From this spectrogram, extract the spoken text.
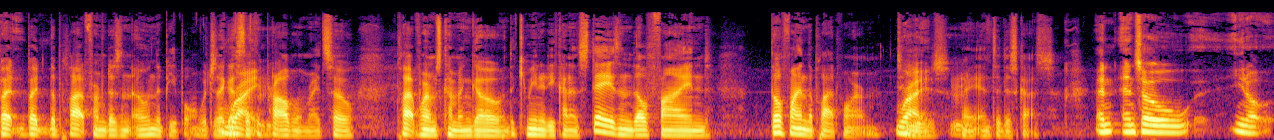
But but the platform doesn't own the people, which is I guess is Right. the problem, right? So platforms come and go, the community kind of stays, and they'll find they'll find the platform to Right. use, mm-hmm. right, and to discuss. And and so you know,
